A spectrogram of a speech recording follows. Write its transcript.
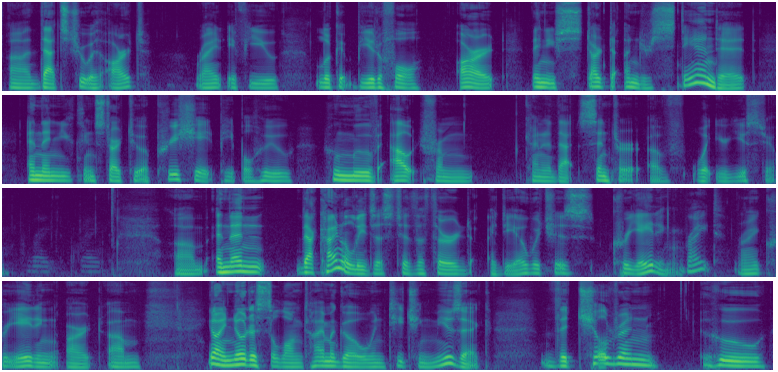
Uh, that's true with art, right? If you look at beautiful art, then you start to understand it, and then you can start to appreciate people who who move out from kind of that center of what you're used to. Right, right. Um, and then that kind of leads us to the third idea, which is creating, Right. right? Creating art. Um, you know, I noticed a long time ago when teaching music, the children who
